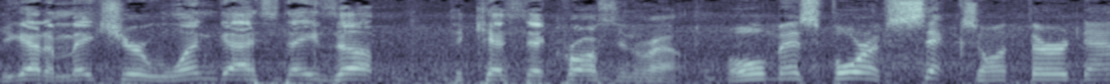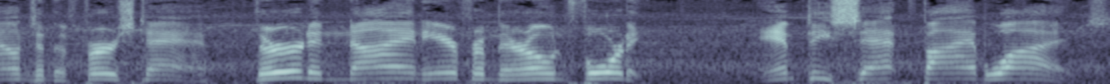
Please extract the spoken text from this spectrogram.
You got to make sure one guy stays up to catch that crossing route. Ole Miss four of six on third downs in the first half. Third and nine here from their own 40. Empty set, five wides.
